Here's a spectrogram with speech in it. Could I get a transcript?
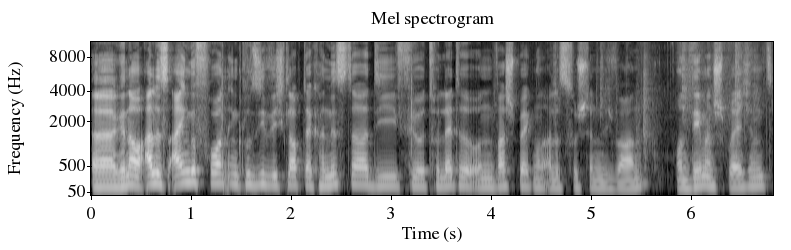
Äh, genau, alles eingefroren, inklusive, ich glaube, der Kanister, die für Toilette und Waschbecken und alles zuständig waren. Und dementsprechend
